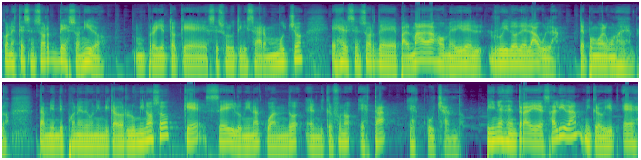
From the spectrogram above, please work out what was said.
con este sensor de sonido. Un proyecto que se suele utilizar mucho es el sensor de palmadas o medir el ruido del aula. Te pongo algunos ejemplos. También dispone de un indicador luminoso que se ilumina cuando el micrófono está escuchando. Pines de entrada y de salida. Microbit es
